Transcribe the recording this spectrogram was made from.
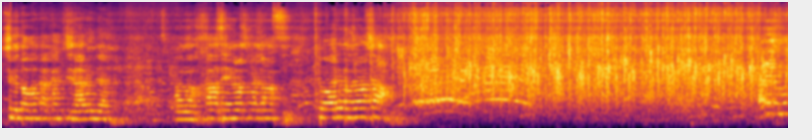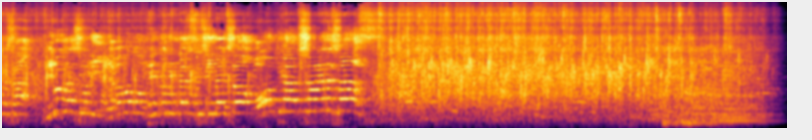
シュートまた各地であるんで、あの、観戦よろしくお願いします。今日はありがとうございました。ありがとうございました。見事な勝利山本テント健人軍団出身の一と大きな拍手をお願いいたします。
